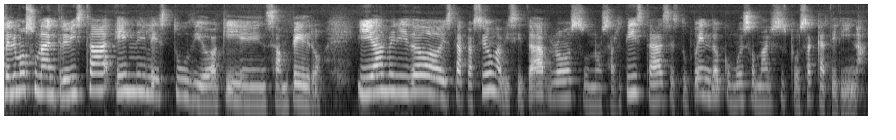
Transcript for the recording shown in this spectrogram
tenemos una entrevista en el estudio aquí en San Pedro y han venido esta ocasión a visitarnos unos artistas estupendos como es Omar y su esposa Caterina.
